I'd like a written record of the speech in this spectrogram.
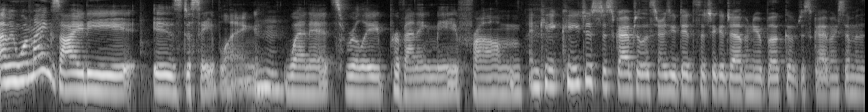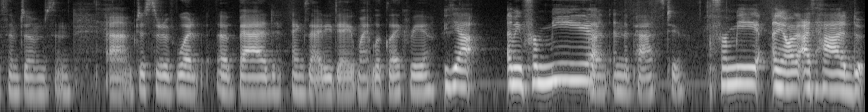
I mean, when my anxiety is disabling, Mm-hmm. when it's really preventing me from And can you can you just describe to listeners? You did such a good job in your book of describing some of the symptoms and um, just sort of what a bad anxiety day might look like for you yeah. I mean, for me, in, in the past too. For me, you know, I've had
